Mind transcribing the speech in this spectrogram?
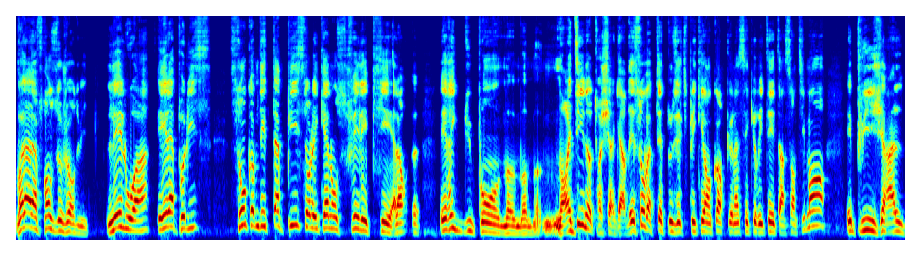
voilà la France d'aujourd'hui. Les lois et la police sont comme des tapis sur lesquels on se fait les pieds. Alors, euh, Éric Dupont-Moretti, notre cher garde des Sceaux, va peut-être nous expliquer encore que l'insécurité est un sentiment. Et puis Gérald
